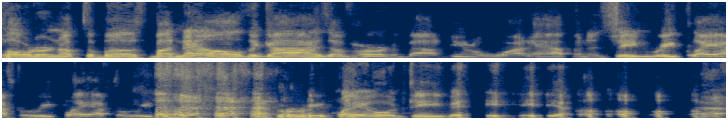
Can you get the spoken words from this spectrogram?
floating up the bus. By now, all the guys have heard about, you know, what happened and seen replay after replay after replay after replay on TV. you know?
